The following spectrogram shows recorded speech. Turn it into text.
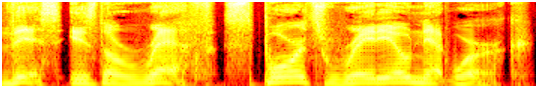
This is the Ref Sports Radio Network.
